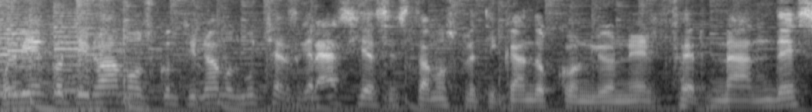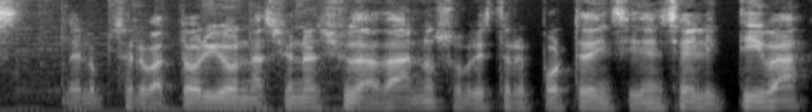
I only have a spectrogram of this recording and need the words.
Muy bien, continuamos, continuamos. Muchas gracias. Estamos platicando con Leonel Fernández del Observatorio Nacional Ciudadano sobre este reporte de incidencia delictiva.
